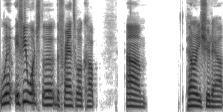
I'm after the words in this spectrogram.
if you watch the the France World Cup, um, penalty shootout,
